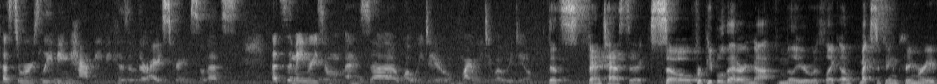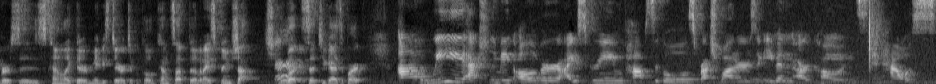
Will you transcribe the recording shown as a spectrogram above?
customers leaving happy because of their ice cream. So that's that's the main reason as uh, what we do, why we do what we do. That's fantastic. So for people that are not familiar with like a Mexican creamery versus kind of like their maybe stereotypical concept of an ice cream shop, Sure. what sets you guys apart? Uh, we actually make all of our ice cream, popsicles, fresh waters, and even our cones in house.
